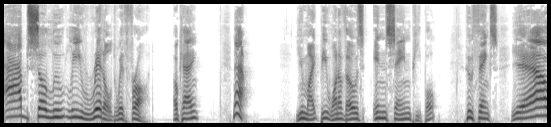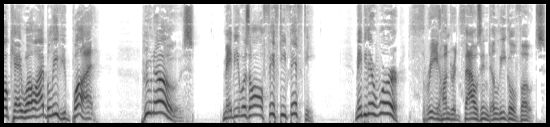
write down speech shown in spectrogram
absolutely riddled with fraud. Okay? Now, you might be one of those insane people who thinks, yeah, okay, well, I believe you, but who knows? Maybe it was all 50 50. Maybe there were 300,000 illegal votes.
